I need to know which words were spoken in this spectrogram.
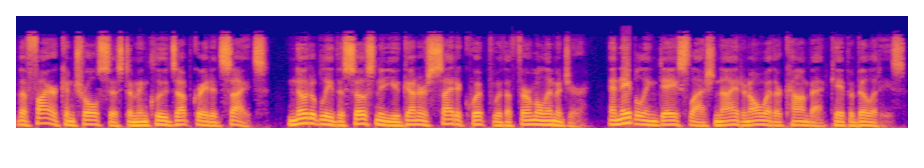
The fire control system includes upgraded sights, notably the Sosna U gunner's sight equipped with a thermal imager, enabling day-slash-night and all-weather combat capabilities.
